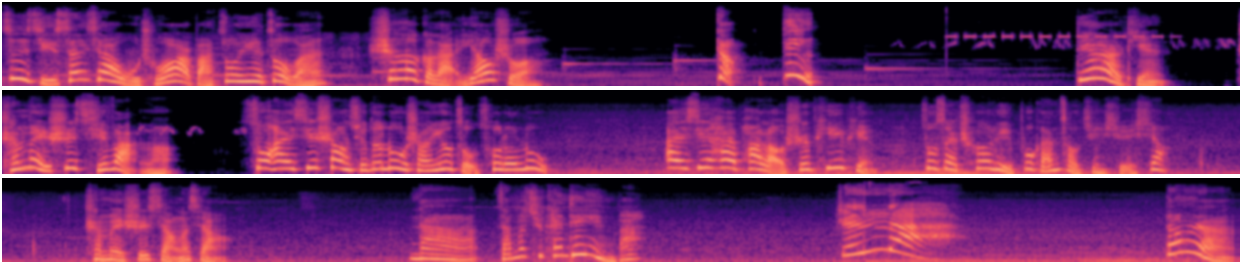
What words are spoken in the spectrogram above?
自己三下五除二把作业做完，伸了个懒腰，说：“搞定。”第二天，陈美诗起晚了，送艾希上学的路上又走错了路，艾希害怕老师批评，坐在车里不敢走进学校。陈美诗想了想。那咱们去看电影吧。真的？当然，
